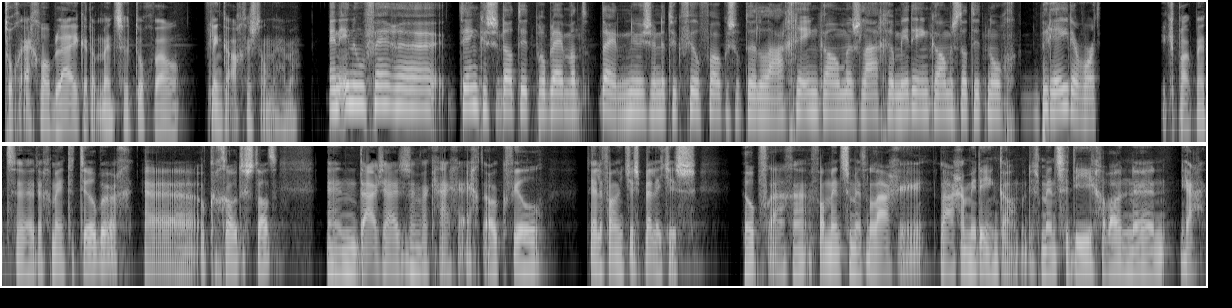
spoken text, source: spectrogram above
toch echt wel blijken dat mensen toch wel flinke achterstanden hebben. En in hoeverre denken ze dat dit probleem, want nou nu is er natuurlijk veel focus op de lagere inkomens, lagere middeninkomens, dat dit nog breder wordt? Ik sprak met uh, de gemeente Tilburg, uh, ook een grote stad. En daar zeiden ze, we krijgen echt ook veel telefoontjes, belletjes, hulpvragen van mensen met een lager, lager middeninkomen. Dus mensen die gewoon uh, ja,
